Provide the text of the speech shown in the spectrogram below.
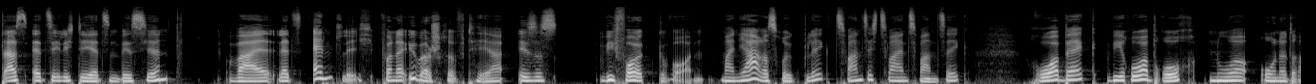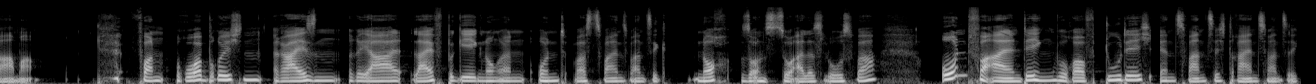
das erzähle ich dir jetzt ein bisschen, weil letztendlich von der Überschrift her ist es wie folgt geworden. Mein Jahresrückblick 2022, Rohrbeck wie Rohrbruch, nur ohne Drama. Von Rohrbrüchen, Reisen, Real, Live-Begegnungen und was 22 noch sonst so alles los war und vor allen Dingen, worauf du dich in 2023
